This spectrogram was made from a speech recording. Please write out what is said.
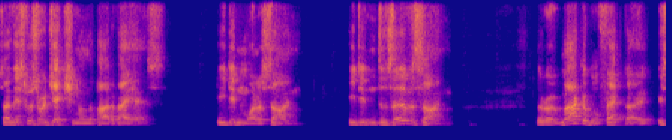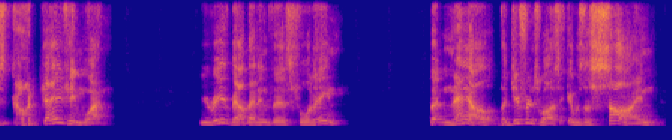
So this was rejection on the part of Ahaz. He didn't want a sign, he didn't deserve a sign. The remarkable fact, though, is God gave him one. You read about that in verse 14. But now the difference was it was a sign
